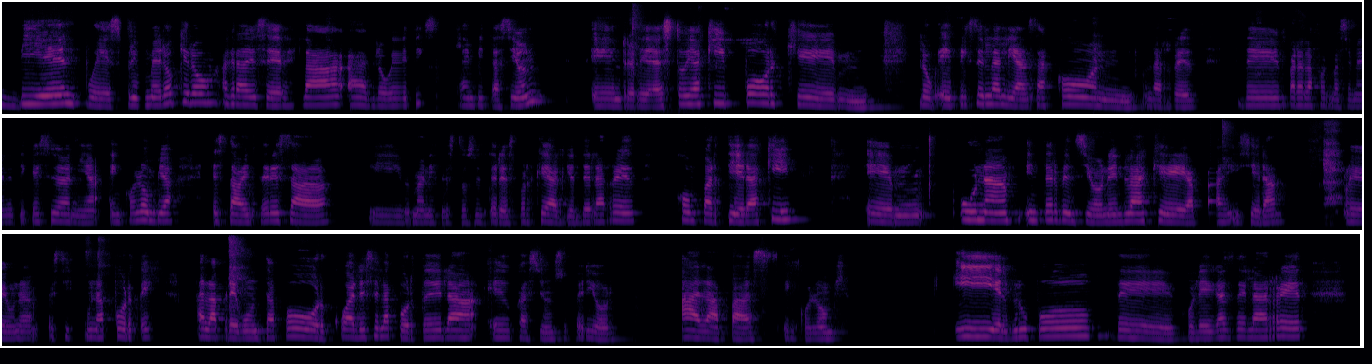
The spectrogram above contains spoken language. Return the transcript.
Bien, pues primero quiero agradecer la, a Globetics la invitación. En realidad estoy aquí porque mm, Globetics en la alianza con, la red de, para la formación en ética y ciudadanía en Colombia estaba interesada y manifestó su interés porque alguien de la red compartiera aquí em, una intervención en la que hiciera eh, una, pues un aporte a la pregunta por cuál es el aporte de la educación superior a la paz en Colombia. Y el grupo de colegas de la red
